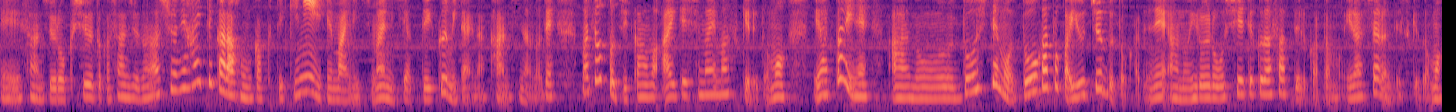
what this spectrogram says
えー、36週とか37週に入ってから本本格的に毎日毎日やっていくみたいな感じなので、まあ、ちょっと時間は空いてしまいますけれどもやっぱりねあのどうしても動画とか YouTube とかでねあのいろいろ教えてくださってる方もいらっしゃるんですけども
